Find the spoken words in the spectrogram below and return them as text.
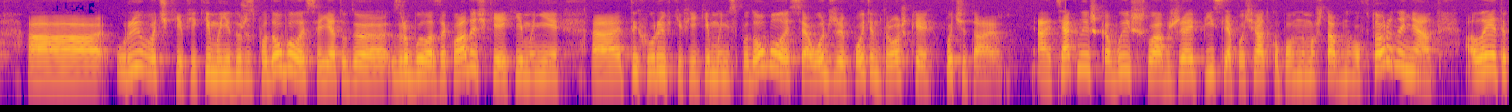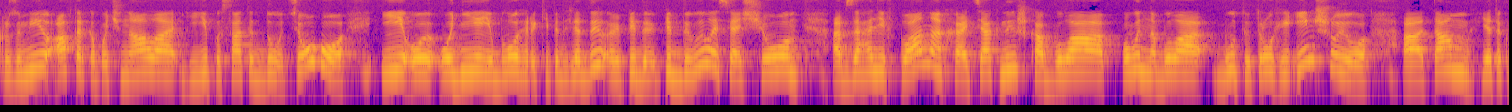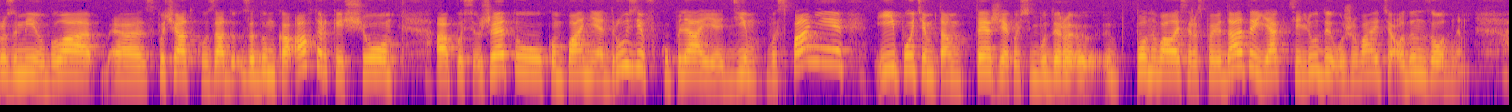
уривочків, які мені дуже сподобалися. Я тут е, зробила закладочки, які мені е, тих уривків, які мені сподобалися. Отже, потім трошки почитаю. А ця книжка вийшла вже після початку повномасштабного вторгнення, але я так розумію, авторка починала її писати до цього. І однієї блогерки підгляди, під, піддивилася, що взагалі в планах ця книжка була повинна була бути трохи іншою. Там, я так розумію, була е, спочатку задумка авторки, що по сюжету компанія друзів купляє дім в Іспанії, і потім там теж якось буде ро- планувалося розповідати, як ці люди уживаються один з одним.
